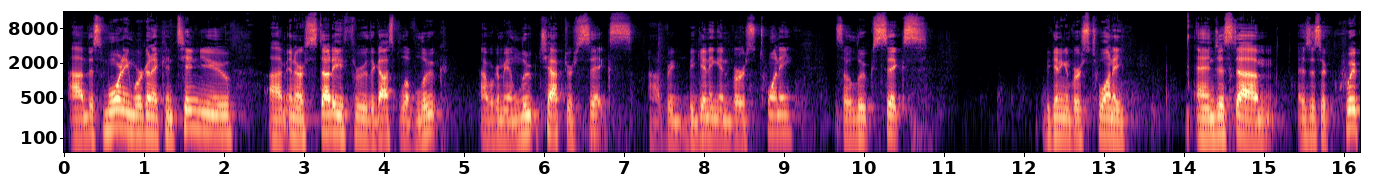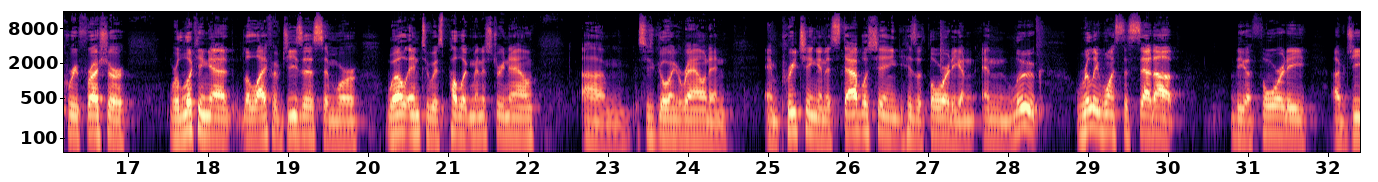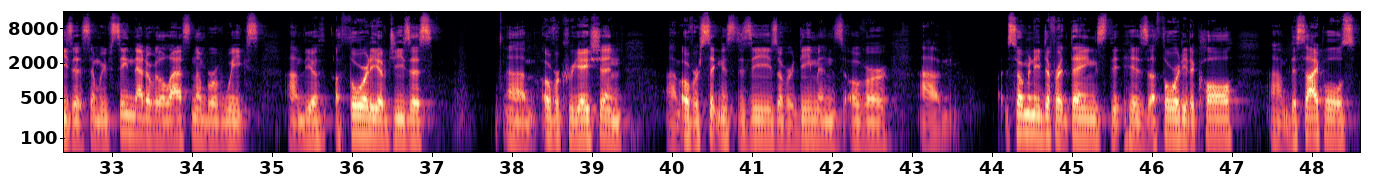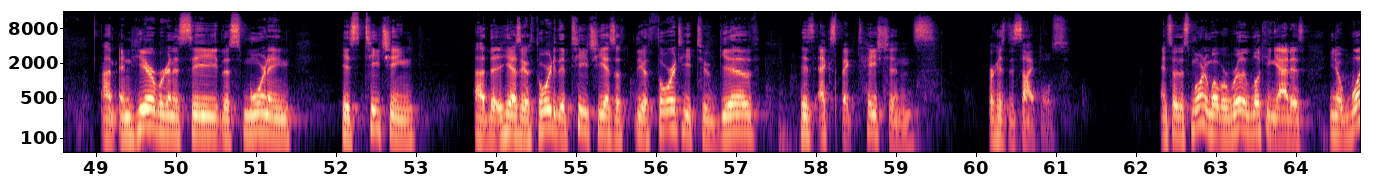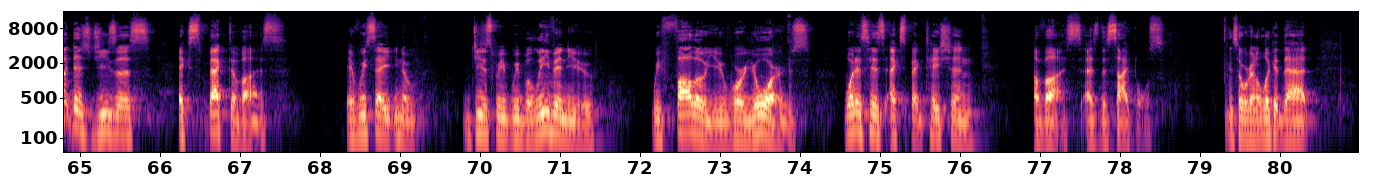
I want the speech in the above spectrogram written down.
Um, this morning, we're going to continue um, in our study through the Gospel of Luke. Uh, we're going to be in Luke chapter 6, uh, beginning in verse 20. So, Luke 6, beginning in verse 20. And just um, as just a quick refresher, we're looking at the life of Jesus and we're well into his public ministry now. Um, so he's going around and, and preaching and establishing his authority. And, and Luke really wants to set up the authority of Jesus. And we've seen that over the last number of weeks um, the authority of Jesus um, over creation, um, over sickness, disease, over demons, over um, so many different things, his authority to call um, disciples. Um, and here we're going to see this morning his teaching uh, that he has the authority to teach, he has a, the authority to give his expectations for his disciples. And so this morning, what we're really looking at is, you know, what does Jesus expect of us if we say, you know, Jesus, we, we believe in you, we follow you, we're yours. What is his expectation of us as disciples? And so we're going to look at that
